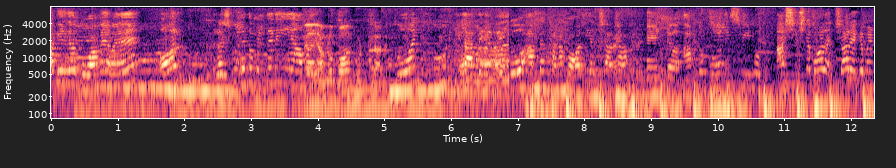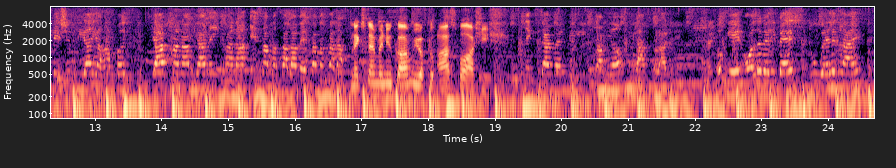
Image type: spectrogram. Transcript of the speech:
आगे इधर गोवा में हुए हैं। और रसगुल्ले तो मिलते नहीं है यहाँ पर। हम लोग गोवन फ़ूड खिलाते गोवन फ़ूड खिलाते हैं भाई। तो आपका खाना बहुत ही अच्छा था। एंड आप लोग बहुत ही स्वीट हो। आशीष ने बहुत अच्छा रिकमेंडेशन दिया यहाँ पर। क्या खाना क्या नहीं खाना ऐसा मसाला वैसा मसाला। Next time when you come you have to ask for Ashish next time when we come here we ask for Ashish okay all the very best do well in life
